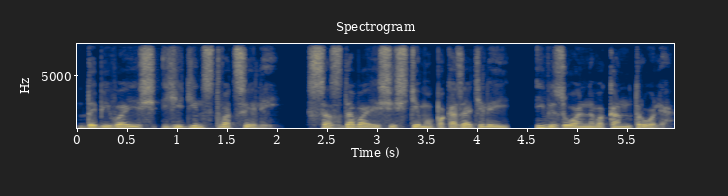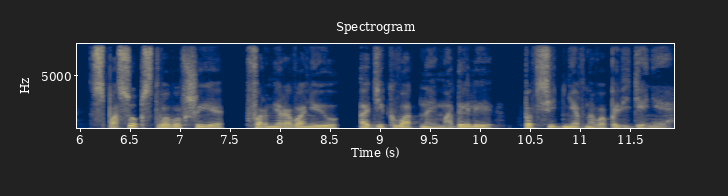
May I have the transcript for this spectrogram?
добиваясь единства целей, создавая систему показателей и визуального контроля, способствовавшие формированию адекватной модели повседневного поведения.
